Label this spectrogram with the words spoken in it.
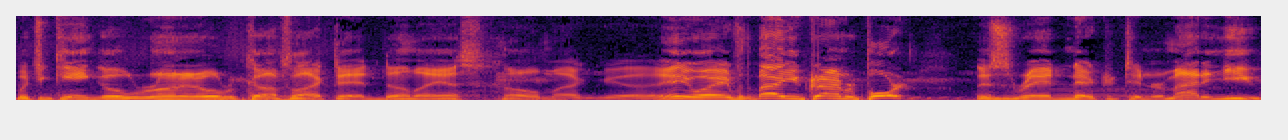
But you can't go running over cops like that, dumbass. Oh my god. Anyway, for the Bayou Crime Report, this is Red Neckerton reminding you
